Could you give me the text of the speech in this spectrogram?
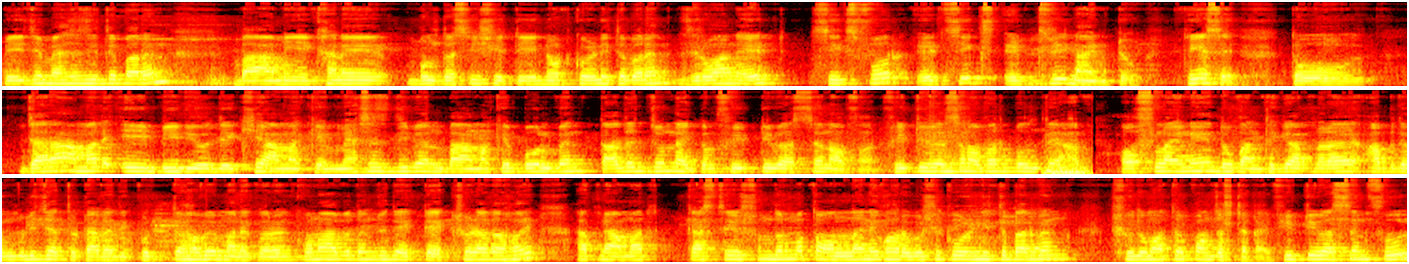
পেজে মেসেজ দিতে পারেন বা আমি এখানে বলতেছি সেটি নোট করে নিতে পারেন zero one eight six four eight six eight three nine two ঠিক আছে? তো যারা আমার এই ভিডিও দেখে আমাকে মেসেজ দিবেন বা আমাকে বলবেন, তাদের জন্য একদম fifty percent offer fifty percent offer বলতে অফলাইনে দোকান থেকে আপনারা আবেদনগুলি যে এত টাকা দিয়ে করতে হবে, মনে করেন কোনো আবেদন যদি একটা একশো টাকা হয়, আপনি আমার কাছ থেকে সুন্দর মতো অনলাইনে ঘরে বসে করে নিতে পারবেন, শুধুমাত্র পঞ্চাশ টাকায়। ফিফটি পার্সেন্ট ফুল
